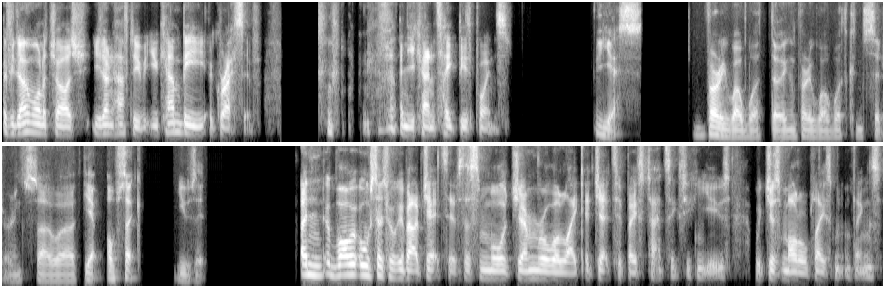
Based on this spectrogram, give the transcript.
if you don't want to charge, you don't have to, but you can be aggressive, and you can take these points. Yes, very well worth doing and very well worth considering. So, uh, yeah, obsec, use it. And while we're also talking about objectives, there's some more general like objective based tactics you can use with just model placement and things,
